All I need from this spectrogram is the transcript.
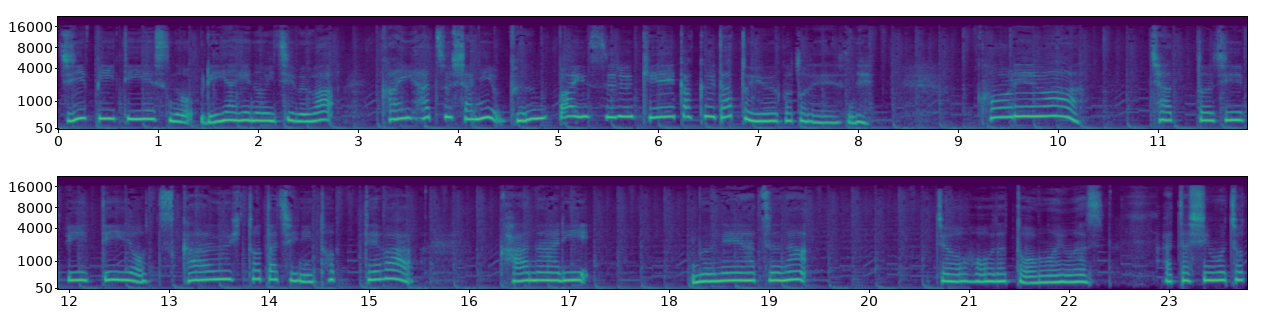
GPTS の売り上げの一部は開発者に分配する計画だということでですね。これはチャット GPT を使う人たちにとってはかなり胸熱な情報だと思います。私もちょっ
